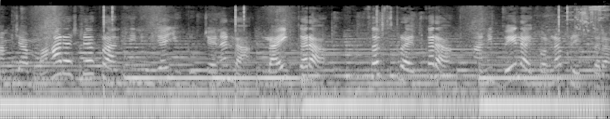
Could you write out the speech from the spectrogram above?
आमच्या महाराष्ट्र क्रांती न्यूज या यूट्यूब चॅनलला लाईक करा सबस्क्राईब करा आणि बेल आयकॉनला प्रेस करा.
